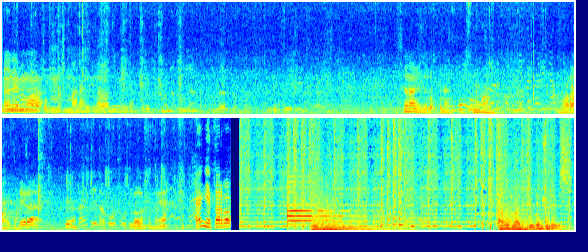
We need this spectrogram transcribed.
Nane marang lawan yang Sena yang nyelok kena. Marang itu. Tera. Ya. Los ya. Eh nyetar Bapak. I would like to introduce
